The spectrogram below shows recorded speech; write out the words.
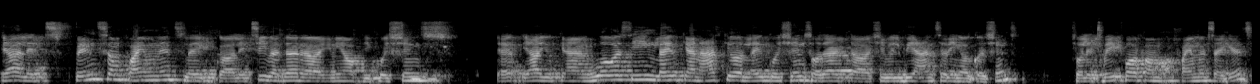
Yeah, let's spend some five minutes. Like, uh, let's see whether uh, any of the questions. Yeah, you can. Whoever seeing live can ask your live questions so that uh, she will be answering your questions. So let's wait for from five minutes, I guess.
